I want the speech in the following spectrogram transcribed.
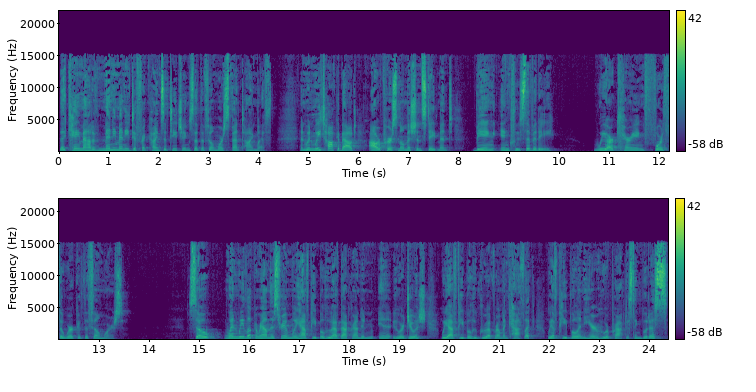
that came out of many, many different kinds of teachings that the Fillmore spent time with. And when we talk about our personal mission statement being inclusivity, we are carrying forth the work of the Fillmores. So when we look around this room, we have people who have background in, in, who are Jewish. We have people who grew up Roman Catholic. We have people in here who are practicing Buddhists.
